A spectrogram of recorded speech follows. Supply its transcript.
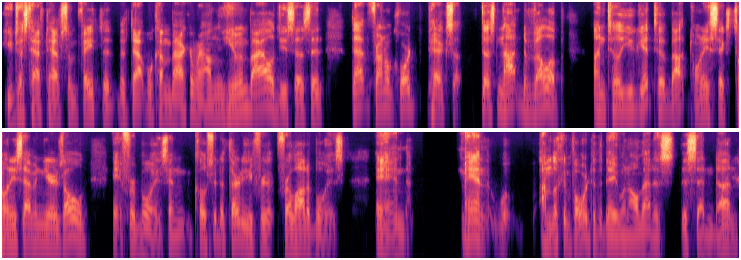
you just have to have some faith that that, that will come back around. Human biology says that that frontal cortex does not develop until you get to about 26, 27 years old eh, for boys and closer to 30 for, for a lot of boys. And man, I'm looking forward to the day when all that is, is said and done.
